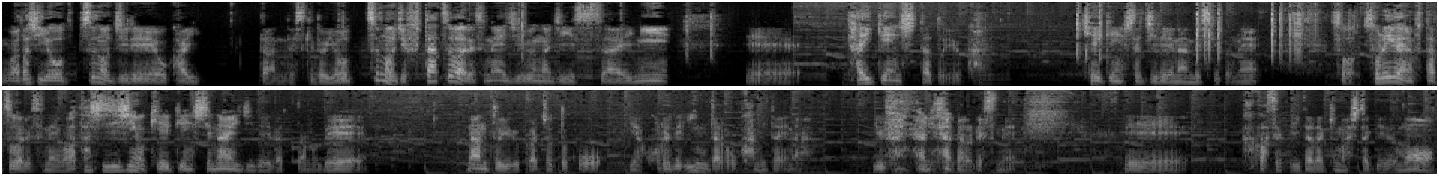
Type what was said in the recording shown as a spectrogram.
私4つの事例を書いたんですけど、4つのうち2つはですね、自分が実際に、えー、体験したというか、経験した事例なんですけどね。そ、それ以外の2つはですね、私自身を経験してない事例だったので、なんというか、ちょっとこう、いや、これでいいんだろうか、みたいな、いうふうになりながらですね、えー、書かせていただきましたけれども、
